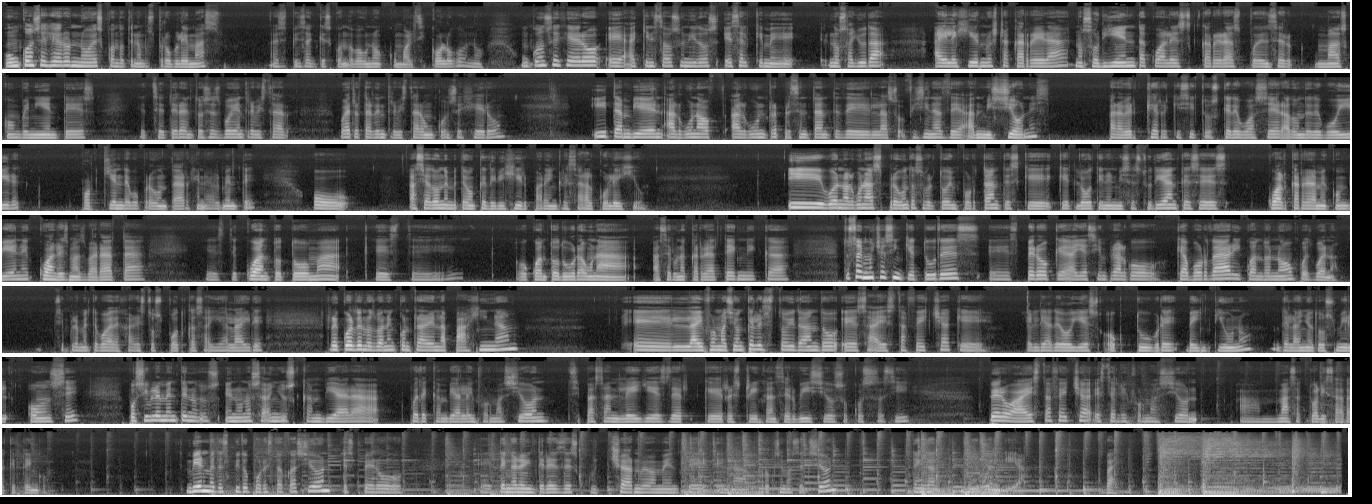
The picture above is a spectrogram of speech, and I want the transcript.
Un consejero no es cuando tenemos problemas, a veces piensan que es cuando va uno como al psicólogo, no. Un consejero eh, aquí en Estados Unidos es el que me, nos ayuda a elegir nuestra carrera, nos orienta cuáles carreras pueden ser más convenientes, etcétera. Entonces voy a entrevistar, voy a tratar de entrevistar a un consejero y también alguna, algún representante de las oficinas de admisiones para ver qué requisitos, qué debo hacer, a dónde debo ir, por quién debo preguntar generalmente, o hacia dónde me tengo que dirigir para ingresar al colegio. Y bueno, algunas preguntas sobre todo importantes que, que luego tienen mis estudiantes es cuál carrera me conviene, cuál es más barata, este, cuánto toma, este, o cuánto dura una, hacer una carrera técnica. Entonces hay muchas inquietudes, eh, espero que haya siempre algo que abordar y cuando no, pues bueno, simplemente voy a dejar estos podcasts ahí al aire. Recuerden, los van a encontrar en la página. Eh, la información que les estoy dando es a esta fecha que el día de hoy es octubre 21 del año 2011. Posiblemente en unos, años cambiará, puede cambiar la información, si pasan leyes de, que restrinjan servicios o cosas así. Pero a esta fecha, esta es la información ah, más actualizada que tengo. Bien, me despido por esta ocasión. Espero eh, tengan el interés de escuchar nuevamente en la próxima sección. Tengan muy buen día. Bye.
